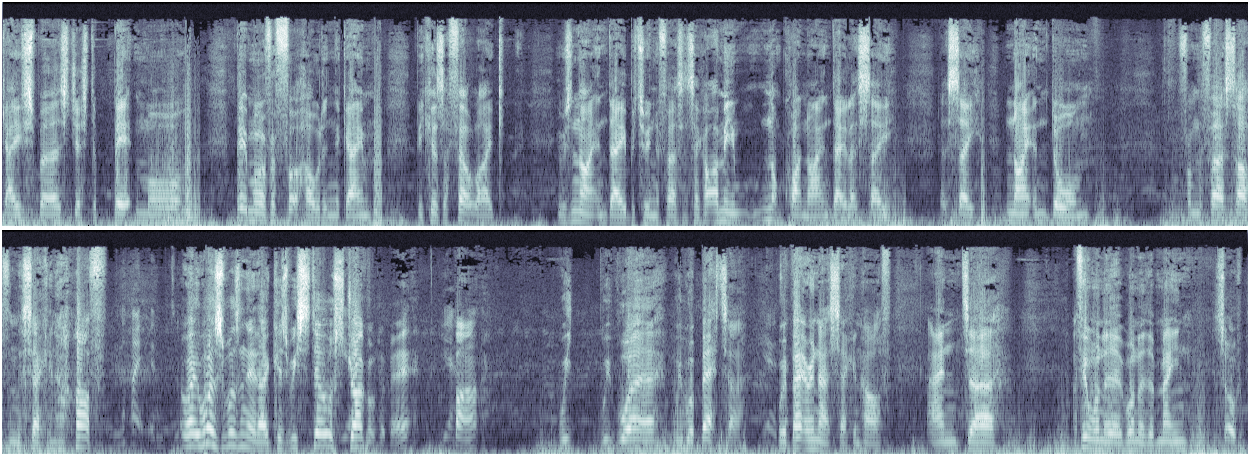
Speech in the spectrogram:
gave Spurs just a bit more, bit more of a foothold in the game because I felt like it was night and day between the first and second. I mean, not quite night and day. Let's say, let's say night and dawn from the first half and the second half. Night and Well, it was, wasn't it? Though, because we still struggled a bit, Yeah. but we we were we were better. Yeah, we're better in that second half, and uh, I think one of the, one of the main sort of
